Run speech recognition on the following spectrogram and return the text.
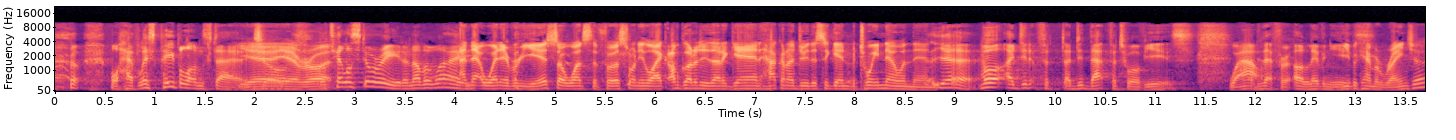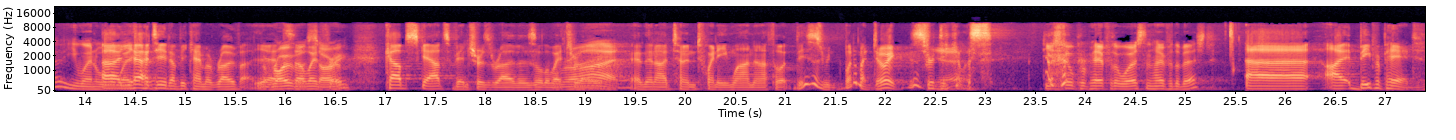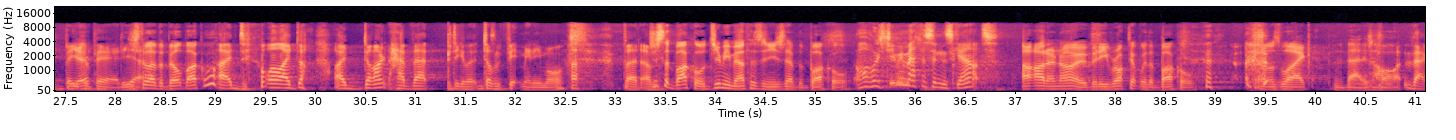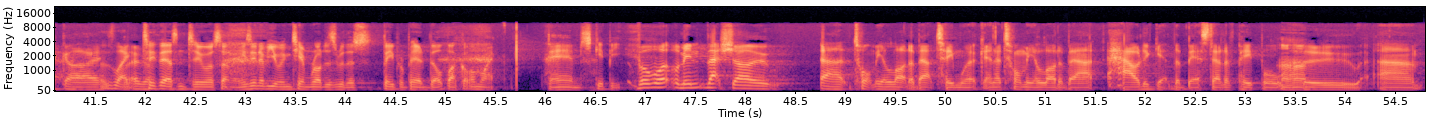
or have less people on stage. Yeah, or, yeah, right. Or tell a story in another way. and that went every year. So once the first one, you're like, I've got to do that again. How can I do this again between now and then? yeah. Well, I did it for I did that for twelve years. Wow. I did that for oh, 11 years. You became a ranger. You went all the Uh, way. yeah, I did. I became a rover. Yeah. rover, so I went sorry. from Cubs, Scouts, Venturers, Rovers, all the way through. Right. And then I turned 21, and I thought, "This is what am I doing? This is ridiculous." Do you still prepare for the worst and hope for the best? Uh, I be prepared. Be Yeah? prepared. Yeah. You still have the belt buckle? I do, well, I, do, I don't have that particular. It doesn't fit me anymore. But um, Just the buckle. Jimmy Mathison used to have the buckle. oh, was Jimmy Mathison in Scouts? I, I don't know, but he rocked up with a buckle. and I was like, that is hot. That guy. It was like 2002 or something. He's interviewing Tim Rogers with a be prepared belt buckle. I'm like, damn, Skippy. But what, I mean, that show uh, taught me a lot about teamwork, and it taught me a lot about how to get the best out of people who. Um,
